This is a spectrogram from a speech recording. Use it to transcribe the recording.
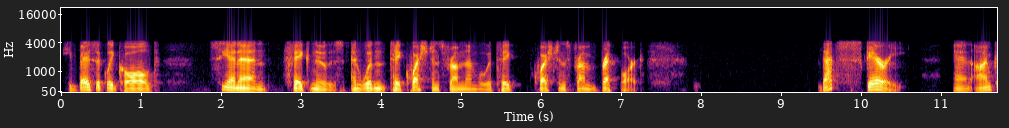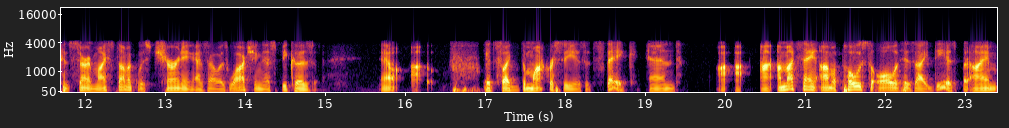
He basically called CNN fake news and wouldn't take questions from them, but would take questions from Breitbart. That's scary. And I'm concerned. My stomach was churning as I was watching this because now, it's like democracy is at stake, and I, I, I'm not saying I'm opposed to all of his ideas, but I'm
